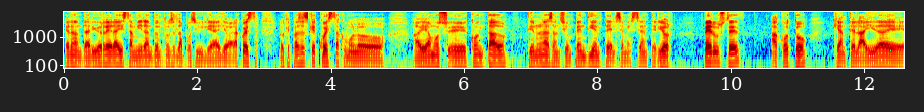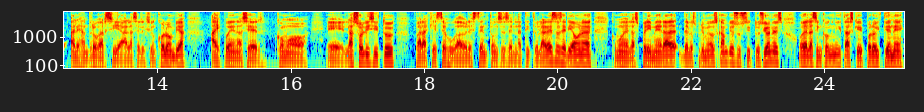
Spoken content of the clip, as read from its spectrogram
Hernán Darío Herrera y está mirando entonces la posibilidad de llevar a Cuesta. Lo que pasa es que Cuesta, como lo habíamos contado, tiene una sanción pendiente del semestre anterior. Pero usted acotó que ante la ida de Alejandro García a la selección Colombia ahí pueden hacer como eh, la solicitud para que este jugador esté entonces en la titular. Esa sería una como de las primeras, de los primeros cambios, sustituciones o de las incógnitas que hoy por hoy tiene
